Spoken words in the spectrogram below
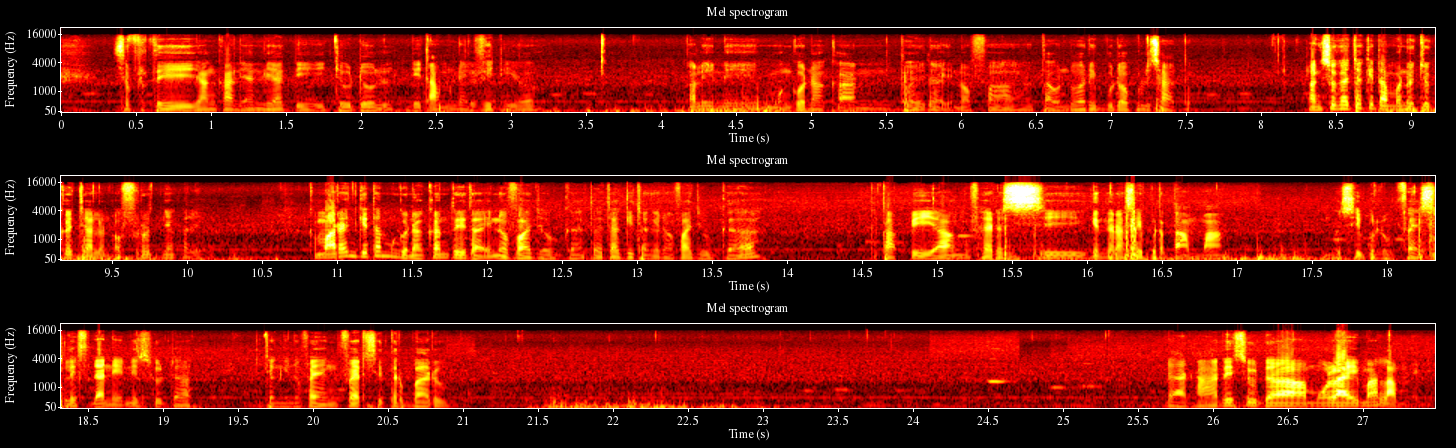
Seperti yang kalian lihat di judul, di thumbnail video. Kali ini menggunakan Toyota Innova tahun 2021 Langsung aja kita menuju ke jalan offroadnya kali ya. Kemarin kita menggunakan Toyota Innova juga, Toyota Kijang Innova juga. Tetapi yang versi generasi pertama Masih belum facelift dan ini sudah Kijang Innova yang versi terbaru dan hari sudah mulai malam ini.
